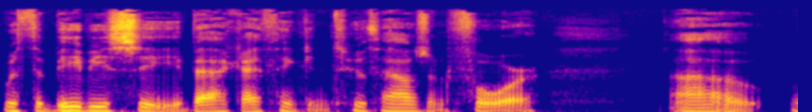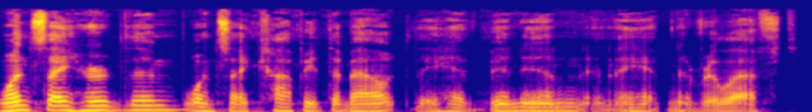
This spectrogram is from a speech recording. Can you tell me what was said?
with the BBC back, I think, in 2004. Uh, once I heard them, once I copied them out, they have been in and they have never left.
